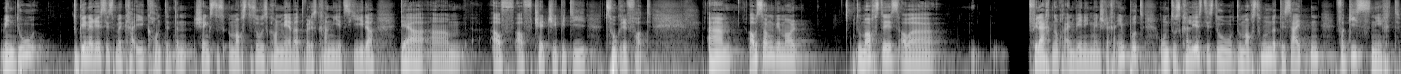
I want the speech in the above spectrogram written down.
wenn du du generierst jetzt mal KI-Content, dann schenkst du, machst du sowieso keinen Mehrwert, weil das kann jetzt jeder, der ähm, auf, auf ChatGPT Zugriff hat. Ähm, aber sagen wir mal, du machst es, aber vielleicht noch ein wenig menschlicher Input. Und du skalierst es, du, du machst hunderte Seiten, vergiss nicht,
